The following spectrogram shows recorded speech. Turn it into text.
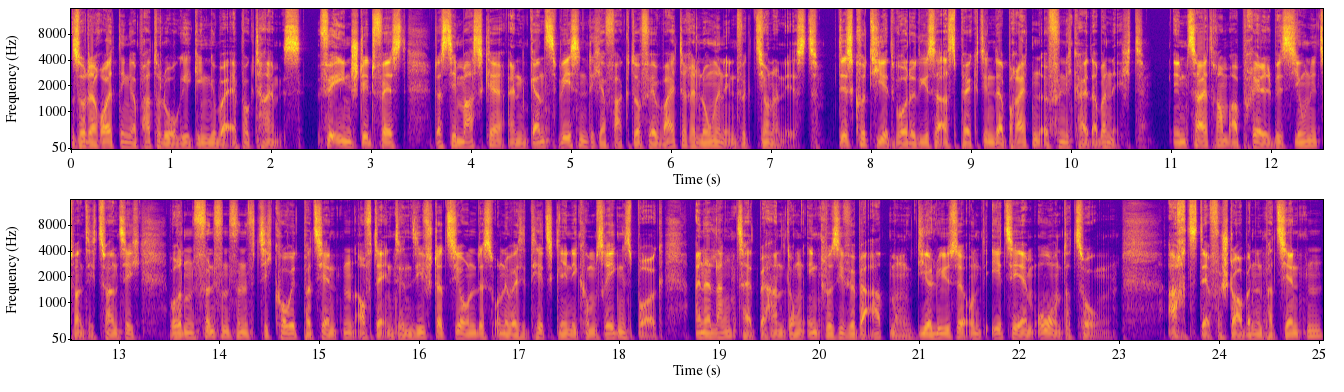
so der Reutlinger Pathologe gegenüber Epoch Times. Für ihn steht fest, dass die Maske ein ganz wesentlicher Faktor für weitere Lungeninfektionen ist. Diskutiert wurde dieser Aspekt in der breiten Öffentlichkeit aber nicht. Im Zeitraum April bis Juni 2020 wurden 55 Covid-Patienten auf der Intensivstation des Universitätsklinikums Regensburg einer Langzeitbehandlung inklusive Beatmung, Dialyse und ECMO unterzogen. Acht der verstorbenen Patienten,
